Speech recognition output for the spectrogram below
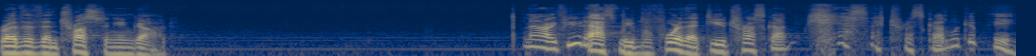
rather than trusting in God. Now, if you'd asked me before that, do you trust God? Yes, I trust God. Look at me.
